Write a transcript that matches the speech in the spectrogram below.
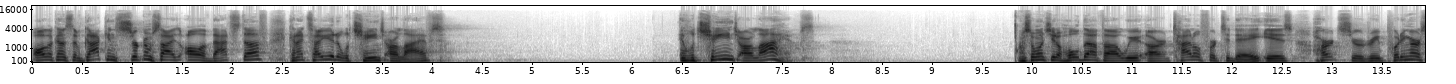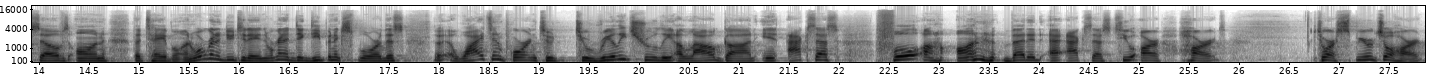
all that kind of stuff, God can circumcise all of that stuff. Can I tell you it will change our lives? It will change our lives. So I want you to hold that thought. We, our title for today is Heart Surgery, Putting Ourselves on the Table. And what we're going to do today is we're going to dig deep and explore this, uh, why it's important to, to really, truly allow God access, full, unvetted access to our heart, to our spiritual heart,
